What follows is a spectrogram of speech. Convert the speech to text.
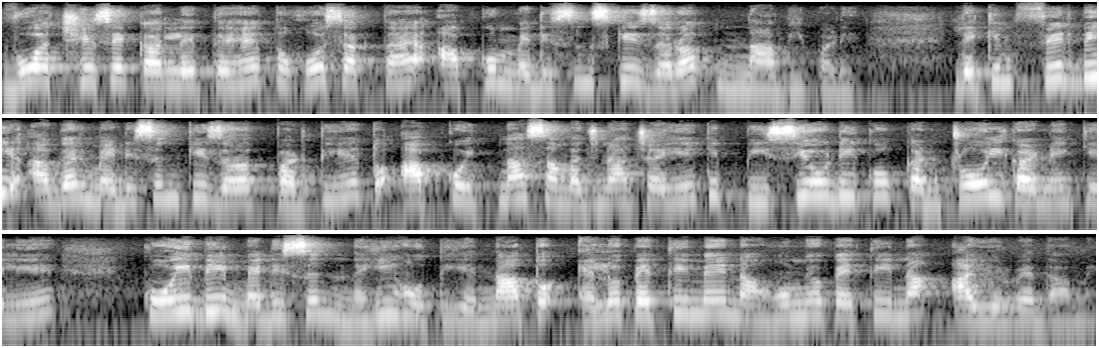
वो अच्छे से कर लेते हैं तो हो सकता है आपको मेडिसिन की ज़रूरत ना भी पड़े। लेकिन फिर भी अगर मेडिसिन की ज़रूरत पड़ती है तो आपको इतना समझना चाहिए कि पीसीओडी को कंट्रोल करने के लिए कोई भी मेडिसिन नहीं होती है। ना तो एलोपैथी में, ना होम्योपैथी ना आयुर्वेदा में।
